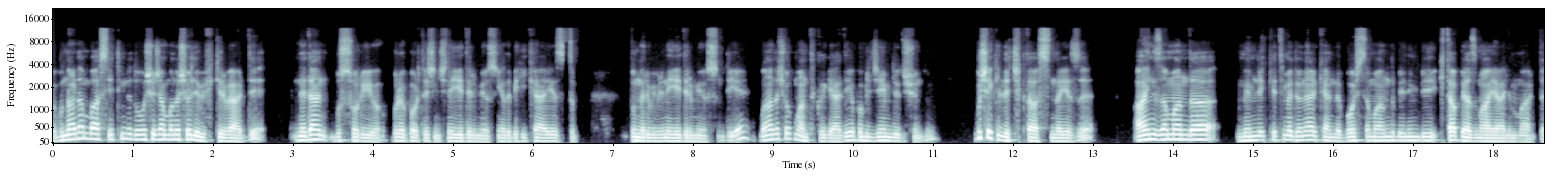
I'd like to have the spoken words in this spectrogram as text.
Bunlardan bahsettiğimde Doğuş Hocam bana şöyle bir fikir verdi. Neden bu soruyu bu röportajın içine yedirmiyorsun ya da bir hikaye yazıp bunları birbirine yedirmiyorsun diye. Bana da çok mantıklı geldi. Yapabileceğimi de düşündüm. Bu şekilde çıktı aslında yazı. Aynı zamanda memleketime dönerken de boş zamanında benim bir kitap yazma hayalim vardı.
